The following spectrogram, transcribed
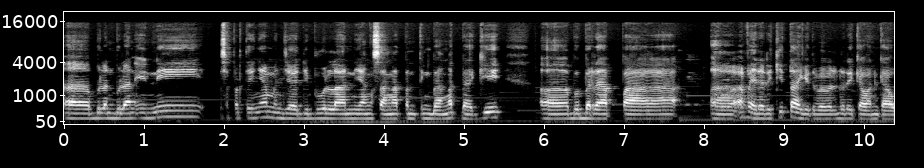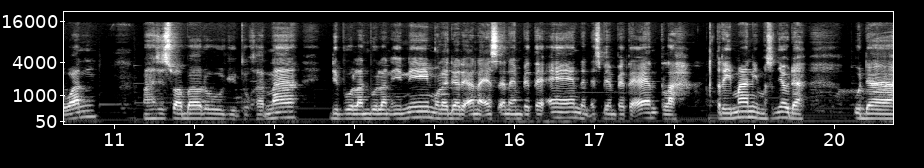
bulan bulan-bulan ini sepertinya menjadi bulan yang sangat penting banget bagi uh, beberapa uh, apa ya dari kita gitu dari kawan-kawan mahasiswa baru gitu. Karena di bulan-bulan ini mulai dari anak SNMPTN dan SBMPTN telah terima nih. Maksudnya udah udah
